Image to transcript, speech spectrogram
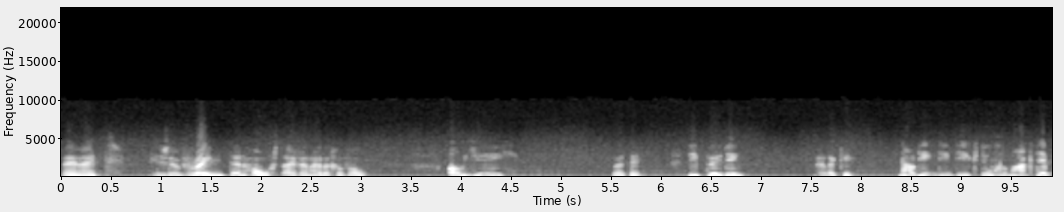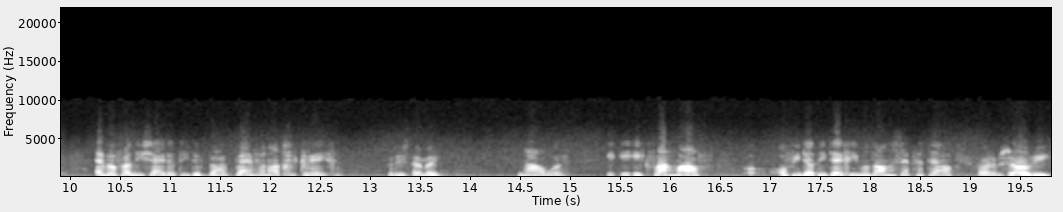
Nee, meid, het is een vreemd en hoogst eigenaardig geval. Oh jee, Wat, hè? die pudding. Welke? Nou, die, die, die ik toen gemaakt heb. En waarvan die zei dat hij er buikpijn van had gekregen. Wat is daarmee? Nou, eh, ik, ik vraag me af of hij dat niet tegen iemand anders hebt verteld. Waarom zou die?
